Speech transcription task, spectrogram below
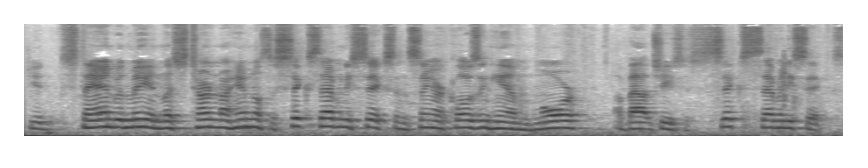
If you'd stand with me and let's turn our hymnals to 676 and sing our closing hymn, More about Jesus. 676.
